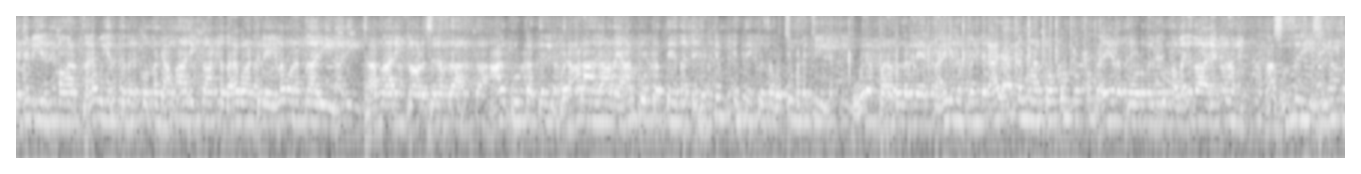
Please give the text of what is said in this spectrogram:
ഗജവീരന്മാർ തല ഉയർത്തി നിൽക്കുന്ന ചാന്നാനിക്കാട്ട് തറവാട്ടിലെ ഇളമുറക്കാരി ചാന്നാനിക്കാട് സുനന്ദ ആൾക്കൂട്ടത്തിൽ ഒരാളാകാതെ ആൾക്കൂട്ടത്തെ തന്റെ ചുറ്റും എത്തിക്കുന്ന കൊച്ചുമിടുക്കി പൂരപ്പറമ്പുകളിലെ തലയെടുപ്പിന്റെ രാജാക്കന്മാർക്കൊപ്പം തലയെടുപ്പോട് നിൽക്കുന്ന വനിതാ രത്നം ആ സുന്ദരി സുനന്ദ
